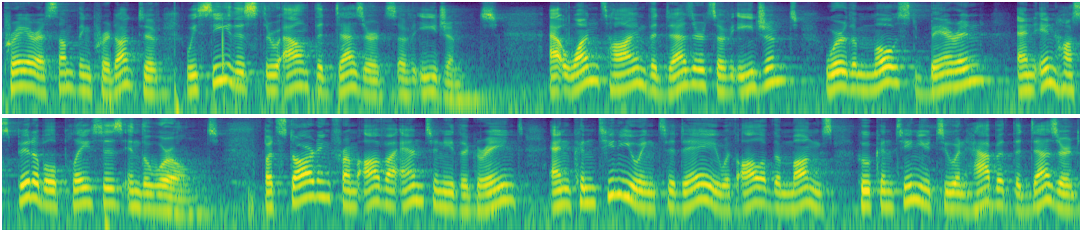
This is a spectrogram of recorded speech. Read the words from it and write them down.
prayer as something productive. We see this throughout the deserts of Egypt. At one time, the deserts of Egypt were the most barren and inhospitable places in the world. But starting from Ava Antony the Great and continuing today with all of the monks who continue to inhabit the desert,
